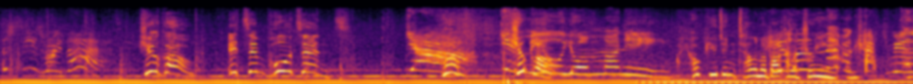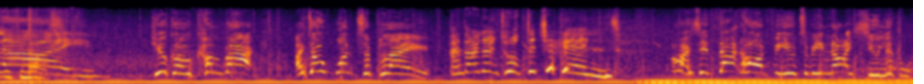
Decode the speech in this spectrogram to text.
The sea's right there. Hugo! It's important! Yeah! Give Hugo! me all your money. I hope you didn't tell him about You'll your dream. never and catch me alive. Hugo, come back! I don't want to play! And I don't talk to chickens. Oh, is it that hard for you to be nice, you little.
